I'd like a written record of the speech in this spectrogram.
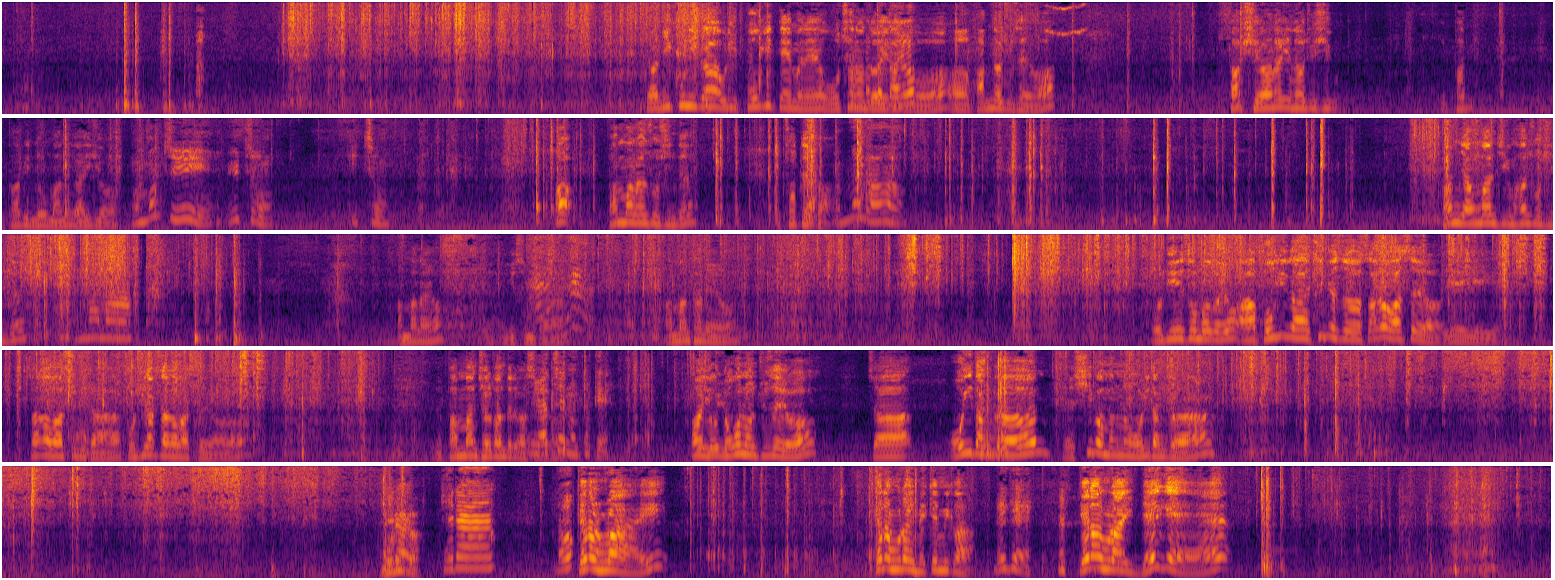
자, 니쿤이가 우리 보기 때문에 5천원 더밥 해가지고, 어, 밥 넣어주세요. 밥 시원하게 넣어주시고, 밥, 밥이 너무 많은 거 아니죠? 안 맞지. 1층. 2층. 아! 밥만 한 솥인데? 좋됐다. 안 많아. 밥 양만 지금 한 솥인데? 안 많아. 안 많아요? 네, 알겠습니다. 안 많다네요. 어디에서 먹어요? 아, 고기가 집에서 싸가 왔어요. 예, 예, 예. 싸가 왔습니다. 도시락 싸가 왔어요. 네, 밥만 절반 들어갔어요. 야채는 어떻게? 아, 요, 요거는 주세요. 자, 오이 당근. 네, 씹어 먹는 오이 당근. 뭡니까? 계란. 너? 계란 후라이. 계란 후라이 몇 개입니까? 4개. 계란 후라이 4개.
